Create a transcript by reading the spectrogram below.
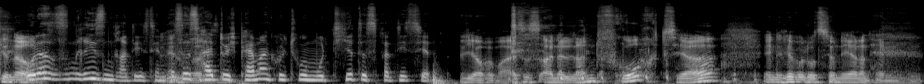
Genau. Oder es ist ein Riesenradieschen. Es ist halt durch Permakultur mutiertes Radieschen. Wie auch immer. Es ist eine Landfrucht, ja, in revolutionären Händen.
